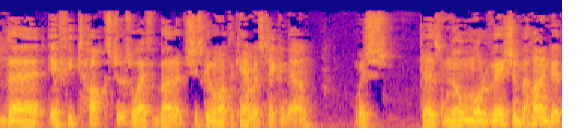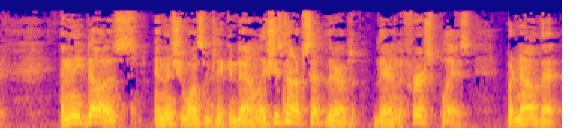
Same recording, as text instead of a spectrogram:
that if he talks to his wife about it, she's going to want the cameras taken down, which there's no motivation behind it. And then he does, and then she wants him taken down. Like she's not upset there there in the first place, but now that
